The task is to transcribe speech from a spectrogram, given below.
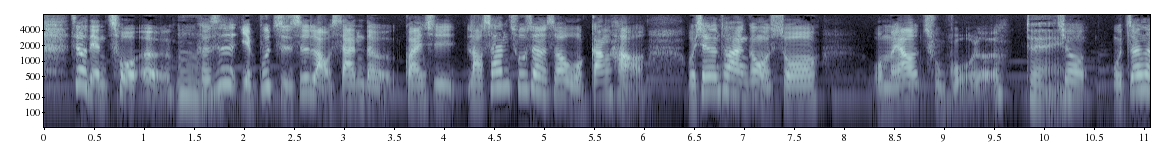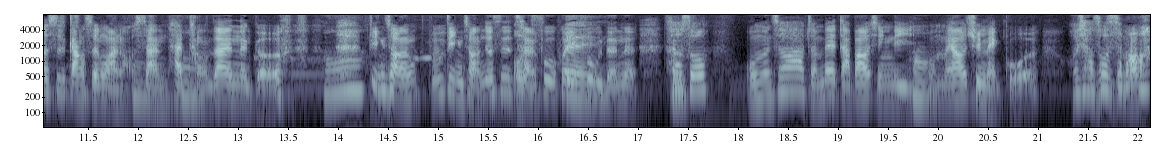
是有点错愕，嗯。可是也不只是老三的关系。老三出生的时候，我刚好我先生突然跟我说我们要出国了，对，就我真的是刚生完老三，嗯还躺在那个哦，病床，不是病床，就是产妇恢复的那，他就说我们之后要准备打包行李，嗯。我们要去美国了。我想说什么？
